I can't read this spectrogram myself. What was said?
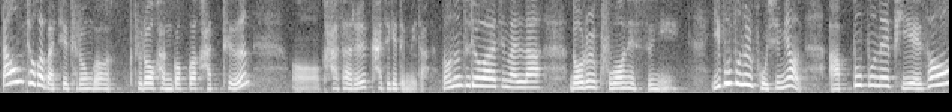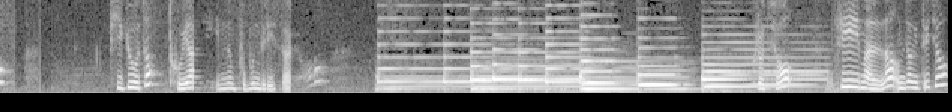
따옴표가 마치 들어간 것과 같은 어, 가사를 가지게 됩니다. 너는 두려워하지 말라. 너를 구원했으니. 이 부분을 보시면 앞부분에 비해서 비교적 도약이 있는 부분들이 있어요. 그렇죠. 지 말라 음정이 뛰죠.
